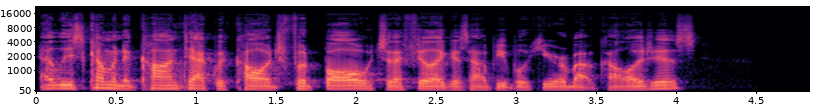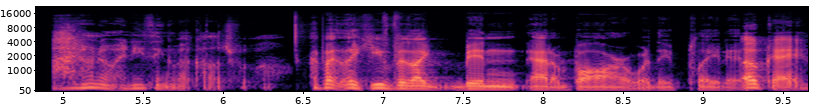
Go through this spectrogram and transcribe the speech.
at least come into contact with college football, which I feel like is how people hear about colleges. I don't know anything about college football. I bet like you've like been at a bar where they've played it. Okay.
